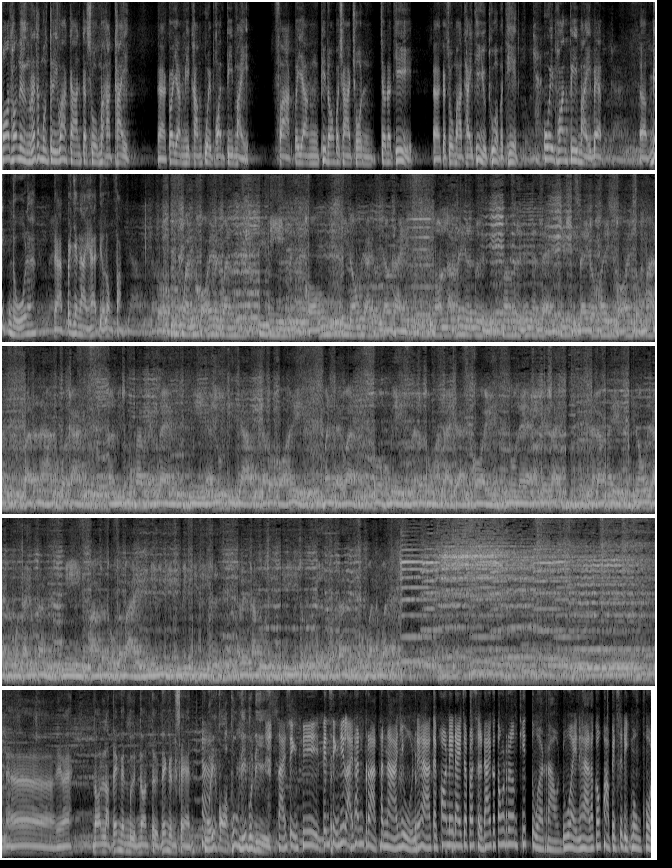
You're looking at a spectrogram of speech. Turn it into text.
มทหนึ่งรัฐมนตรีว่าการกระทรวงมหาดไทยอ่าก็ยังมีคำอวยพรปีใหม่ ฝากไปยังพี่น้องประชาชนเจ้าหน้าที่เอ่อกระทรวงมหาดไทยที่อยู่ทั่วประเทศค่ะอวยพรปีใหม่แบบเอ่อบิ๊กหนูนะนะเป็นยังไงฮะ เดี๋ยวลองฟังแล้วก็ทุกวันก็ขอให้เป็นวันที่ดีของพี่น้องประชาชนชาวไทย นอนหลับได้เงินหมื่น นอนตื่นได้เงินแสนคิดสิ่งใดก็ให้ขอให้สมมาตรปรารถนาทุกประการเอ่อมีสุขภาพแข็งแรง ทยทุกท่านมีความสะดวกสบาย มีวิถีชีวิตที่ดีขึ้นอะไรทำทุกสิ่งที่ดีที่สุดเกิดกับท่านทุกวันทุกวันครับอ่าเห็นไหมนอนหลับได้เงินหมื่นนอนตื่นได้เงินแสนค่ะหวยออกพรุ่งนี้พอดี หลายสิ่งที่เป็นสิ่งที่หลายท่านปรารถนาอยู่นะคะแต่พอใดๆจะประเสริฐได้ก็ต้องเริ่มที่ตัวเราด้วยนะคะแล้วก็ความเป็นสิริมงคล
